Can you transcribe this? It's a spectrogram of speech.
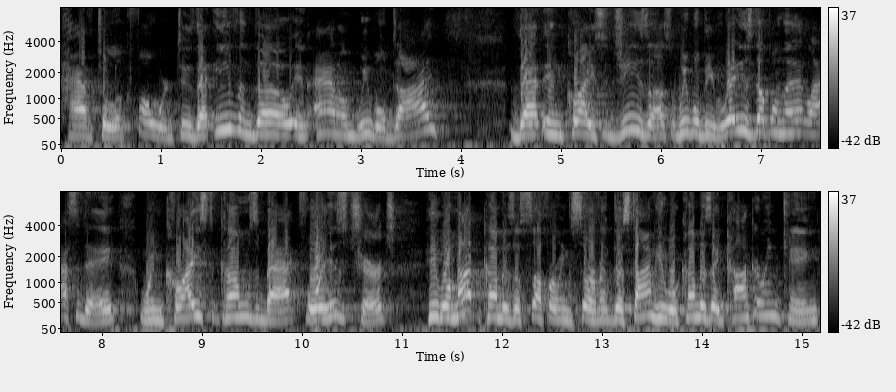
have to look forward to that even though in Adam we will die, that in Christ Jesus we will be raised up on that last day when Christ comes back for his church. He will not come as a suffering servant this time, he will come as a conquering king.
